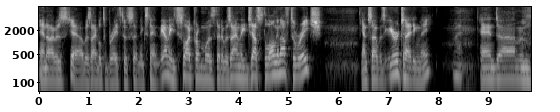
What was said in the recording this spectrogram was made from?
and I was yeah I was able to breathe to a certain extent. The only slight problem was that it was only just long enough to reach, and so it was irritating me, Right. and um,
